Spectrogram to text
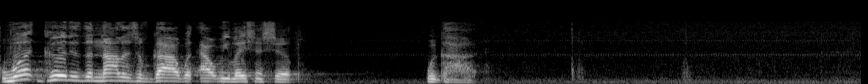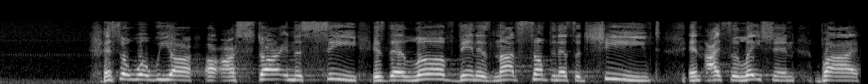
What good is the knowledge of God without relationship with God? And so what we are, are, are, starting to see is that love then is not something that's achieved in isolation by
